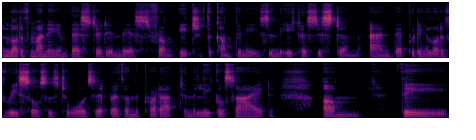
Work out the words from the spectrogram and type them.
a, lot of money invested in this from each of the companies in the ecosystem, and they're putting a lot of resources towards it, both on the product and the legal side. Um, the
